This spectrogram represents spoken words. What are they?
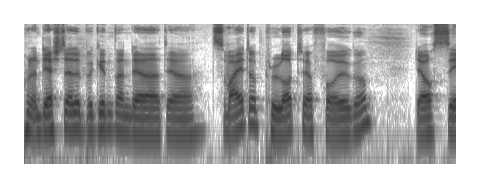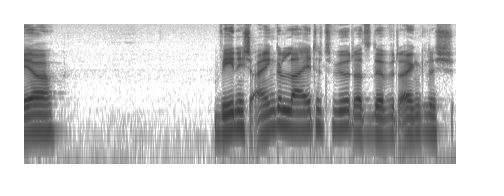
Und an der Stelle beginnt dann der, der zweite Plot der Folge, der auch sehr wenig eingeleitet wird. Also der wird eigentlich,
